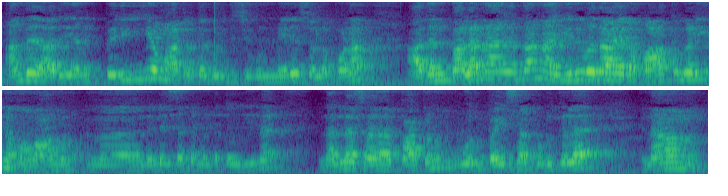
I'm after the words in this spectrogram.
அந்த அது எனக்கு பெரிய மாற்றத்தை கொடுத்துச்சு. உண்மையிலே சொல்ல போனா அதன் பலனாக தான் நான் இருபதாயிரம் வாக்குகளையும் நம்ம வாங்கணும். நெல்லை சட்டமன்ற தொகுதியில நல்லா ச- பார்க்கணும். ஒரு பைசா கொடுக்கல. நான்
